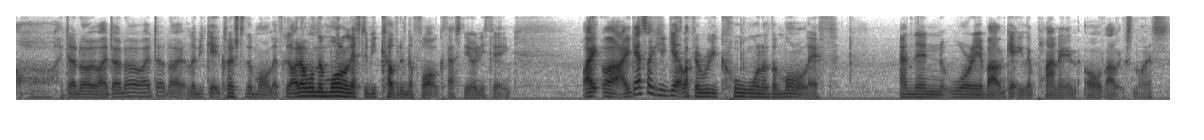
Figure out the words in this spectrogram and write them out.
Oh, I don't know, I don't know, I don't know. Let me get close to the monolith. I don't want the monolith to be covered in the fog, that's the only thing. I, well, I guess I could get like a really cool one of the monolith and then worry about getting the planet in. Oh, that looks nice.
